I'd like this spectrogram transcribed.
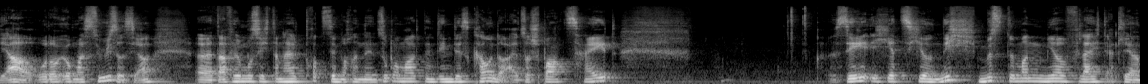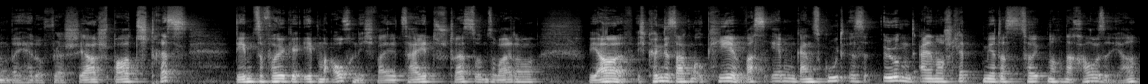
ja, oder irgendwas Süßes, ja. Äh, dafür muss ich dann halt trotzdem noch in den Supermarkt, in den Discounter. Also spart Zeit, sehe ich jetzt hier nicht, müsste man mir vielleicht erklären bei HelloFresh. Ja, spart Stress, demzufolge eben auch nicht, weil Zeit, Stress und so weiter ja, ich könnte sagen, okay, was eben ganz gut ist, irgendeiner schleppt mir das Zeug noch nach Hause, ja.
